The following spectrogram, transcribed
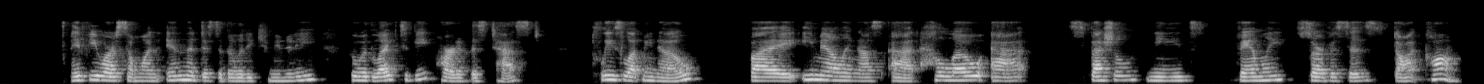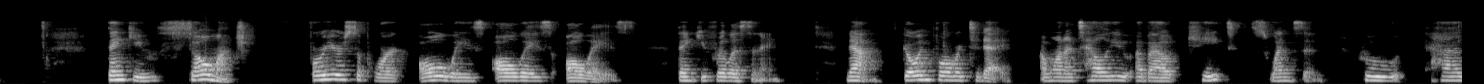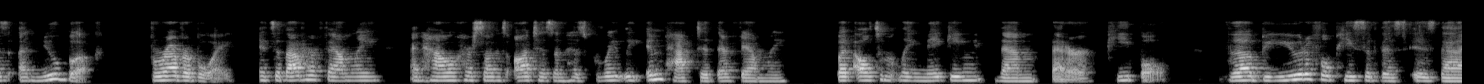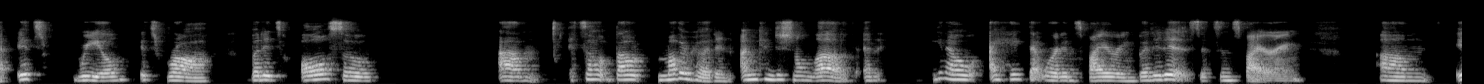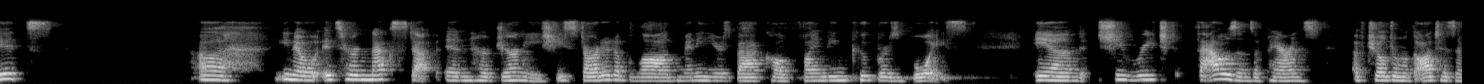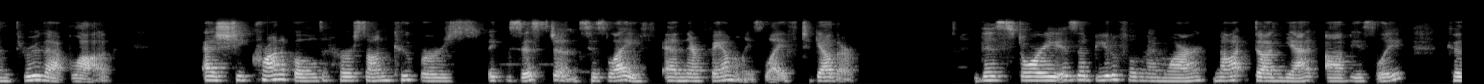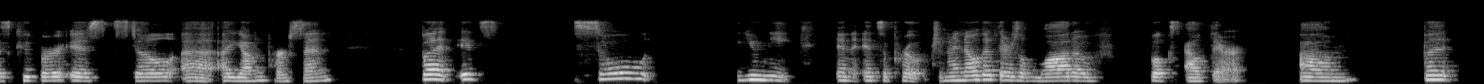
if you are someone in the disability community who would like to be part of this test, please let me know by emailing us at hello at specialneedsfamilyservices.com. Thank you so much for your support always, always, always. Thank you for listening. Now, going forward today, I want to tell you about Kate Swenson, who has a new book, Forever Boy. It's about her family and how her son's autism has greatly impacted their family, but ultimately making them better people. The beautiful piece of this is that it's real, it's raw, but it's also um, it's all about motherhood and unconditional love. And you know i hate that word inspiring but it is it's inspiring. Um, it's uh, you know it's her next step in her journey. She started a blog many years back called finding cooper's voice. And she reached thousands of parents of children with autism through that blog as she chronicled her son Cooper's existence, his life, and their family's life together. This story is a beautiful memoir, not done yet, obviously, because Cooper is still a, a young person, but it's so unique in its approach. And I know that there's a lot of books out there, um, but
